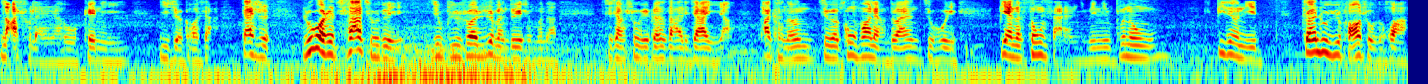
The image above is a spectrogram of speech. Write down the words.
拉出来，然后跟你一决高下。但是如果是其他球队，就比如说日本队什么的，就像输给哥斯达黎加一样，他可能这个攻防两端就会变得松散，因为你不能，毕竟你专注于防守的话，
